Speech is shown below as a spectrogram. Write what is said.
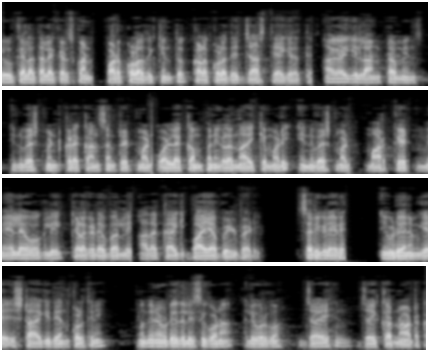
ಇವಕ್ಕೆಲ್ಲ ತಲೆ ಕೆಡಿಸ್ಕೊಂಡು ಪಡ್ಕೊಳ್ಳೋದಕ್ಕಿಂತ ಕಳ್ಕೊಳ್ಳೋದೇ ಜಾಸ್ತಿ ಆಗಿರುತ್ತೆ. ಹಾಗಾಗಿ ಲಾಂಗ್ ಟರ್ಮ್ ಇನ್ವೆಸ್ಟ್ಮೆಂಟ್ ಕಡೆ ಕಾನ್ಸಂಟ್ರೇಟ್ ಮಾಡಿ, ಒಳ್ಳೆ ಕಂಪನಿಗಳನ್ನ ಆಯ್ಕೆ ಮಾಡಿ ಇನ್ವೆಸ್ಟ್ ಮಾಡಿ ಮಾರ್ಕೆಟ್ ಮೇಲೆ ಹೋಗ್ಲಿ, ಕೆಳಗಡೆ ಬರಲಿ, ಅದಕ್ಕಾಗಿ ಭಯ ಬೀಳ್ಬೇಡಿ. ಸರಿ ಗೆಳೆಯರೆ, ಈ ವಿಡಿಯೋ ನಿಮಗೆ ಇಷ್ಟ ಆಗಿದೆ ಅಂದ್ಕೊಳ್ತೀನಿ ಮುಂದಿನ ವಿಡಿಯೋದಲ್ಲಿ ಸಿಗೋಣ. ಅಲ್ಲಿವರೆಗೂ ಜೈ ಹಿಂದ್, ಜೈ ಕರ್ನಾಟಕ.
